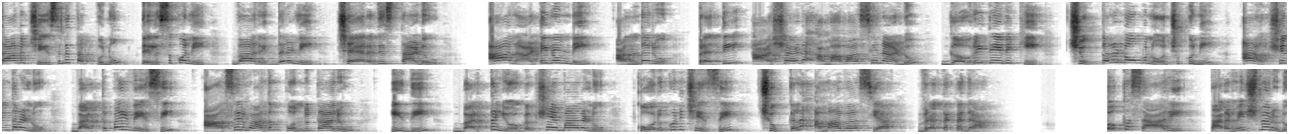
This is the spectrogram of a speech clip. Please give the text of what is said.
తాను చేసిన తప్పును తెలుసుకొని వారిద్దరిని చేరదీస్తాడు. ఆనాటి నుండి అందరూ ప్రతి ఆషాఢ అమావాస్య నాడు గౌరీదేవికి చుక్కల నోము నోచుకుని ఆ అక్షింతలను భర్తపై వేసి ఆశీర్వాదం పొందుతారు. ఇది భర్త యోగక్షేమాలను కోరుకుని చేసే చుక్కల అమావాస్య వ్రత కథ ఒకసారి పరమేశ్వరుడు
